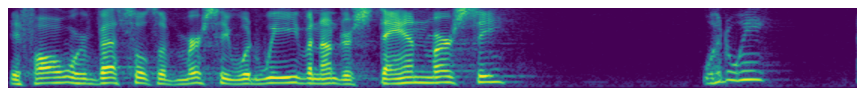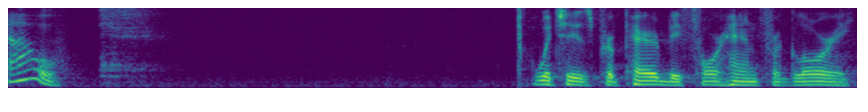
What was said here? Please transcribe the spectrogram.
if all were vessels of mercy, would we even understand mercy? Would we? No. Which is prepared beforehand for glory.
